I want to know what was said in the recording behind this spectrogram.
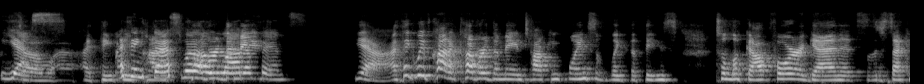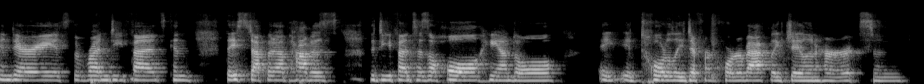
Yes. So I think I think that's what a lot main, of fans. Yeah, I think we've kind of covered the main talking points of like the things to look out for. Again, it's the secondary, it's the run defense. Can they step it up? How does the defense as a whole handle a, a totally different quarterback like Jalen Hurts? And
